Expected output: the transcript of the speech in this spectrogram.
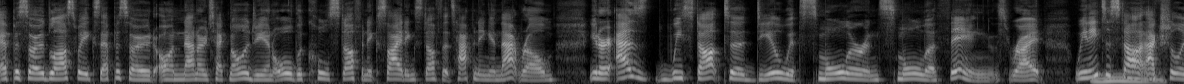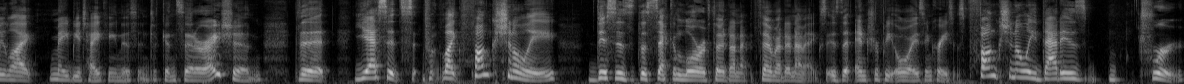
episode last week's episode on nanotechnology and all the cool stuff and exciting stuff that's happening in that realm. You know as we start to deal with smaller and smaller things right we need to start mm. actually like maybe taking this into consideration that yes it's like functionally this is the second law of thermodynamics is that entropy always increases. Functionally that is true.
